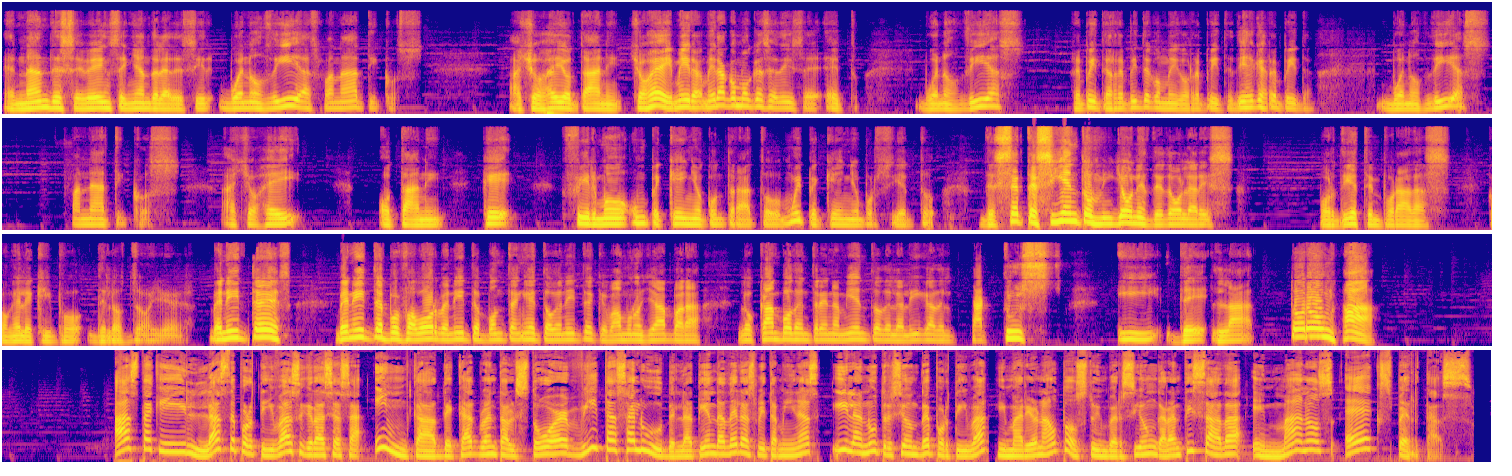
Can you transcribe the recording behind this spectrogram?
Hernández se ve enseñándole a decir buenos días fanáticos a Shohei Otani. Shohei, mira, mira cómo que se dice esto. Buenos días. Repite, repite conmigo, repite. Dije que repita. Buenos días, fanáticos. A Shohei Otani, que firmó un pequeño contrato, muy pequeño, por cierto, de 700 millones de dólares por 10 temporadas con el equipo de los Dodgers. Benítez, Benítez, por favor, Benítez, ponte en esto, Benítez, que vámonos ya para los campos de entrenamiento de la Liga del Cactus y de la Toronja. Hasta aquí las deportivas gracias a IMCA de Cat Rental Store, Vita Salud, la tienda de las vitaminas y la nutrición deportiva y Marion Autos, tu inversión garantizada en manos expertas.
